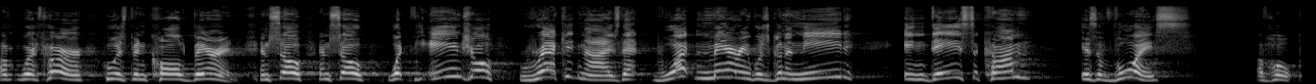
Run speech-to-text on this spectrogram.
of, with her who has been called barren. And so, and so what the angel recognized that what Mary was going to need in days to come is a voice of hope,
